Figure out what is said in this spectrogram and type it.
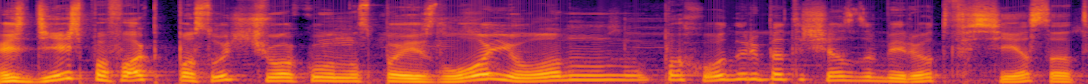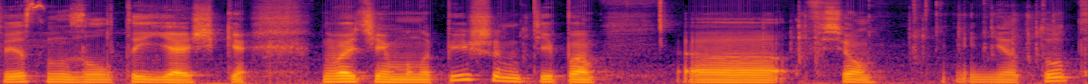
здесь, по факту, по сути, чуваку у нас повезло, и он, походу, ребята, сейчас заберет все, соответственно, золотые ящики. Давайте ему напишем, типа, э, все, я тут,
